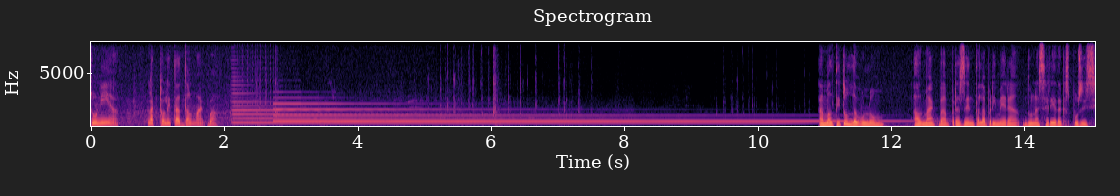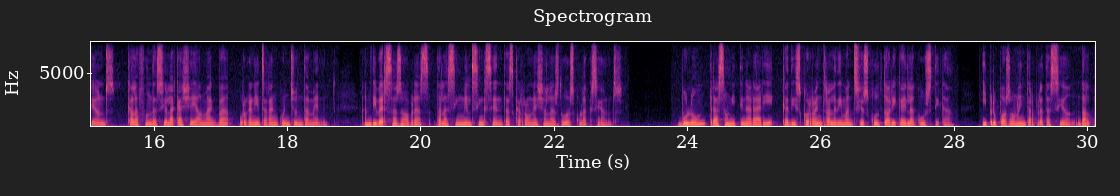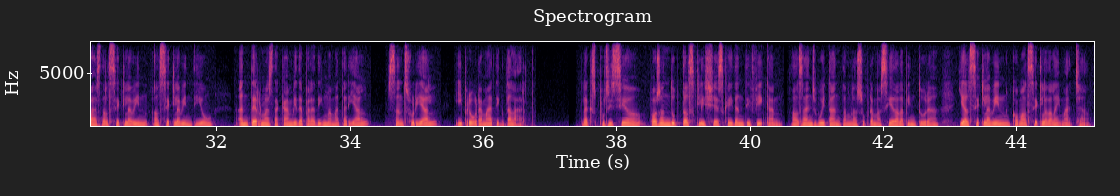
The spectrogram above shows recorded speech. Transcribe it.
Sonia, l'actualitat del MACBA. Amb el títol de volum, el MACBA presenta la primera d'una sèrie d'exposicions que la Fundació La Caixa i el MACBA organitzaran conjuntament, amb diverses obres de les 5.500 que reuneixen les dues col·leccions. Volum traça un itinerari que discorre entre la dimensió escultòrica i l'acústica i proposa una interpretació del pas del segle XX al segle XXI en termes de canvi de paradigma material, sensorial i programàtic de l'art. L'exposició posa en dubte els clixés que identifiquen els anys 80 amb la supremacia de la pintura i el segle XX com el segle de la imatge.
